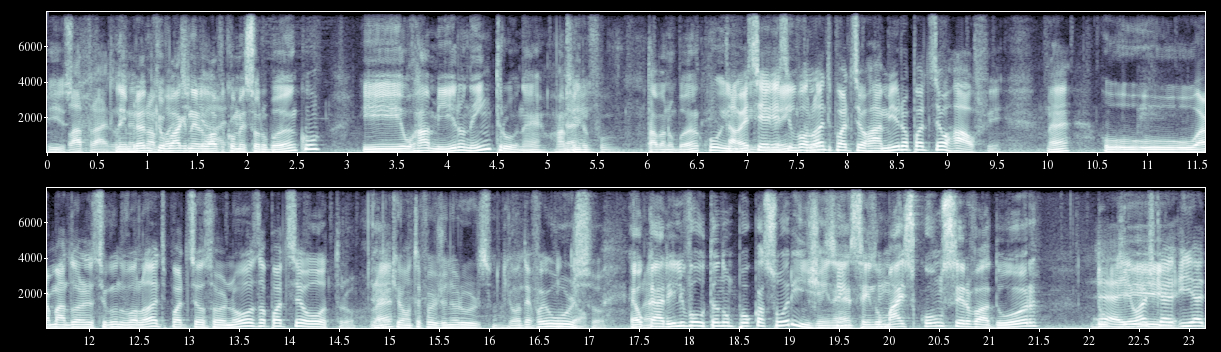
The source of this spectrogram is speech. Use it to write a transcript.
isso. lá atrás. Lembrando que o Wagner Love começou no banco e o Ramiro nem entrou, né? O Ramiro estava no banco. Não, e, esse, e esse volante pode ser o Ramiro ou pode ser o Ralph, né? O, o, o, armador do segundo volante pode ser o Sornoso ou pode ser outro. É, né? Que ontem foi o Júnior Urso. Né? Que ontem foi o então, Urso. É o né? Carilli voltando um pouco à sua origem, sim, né? Sendo sim. mais conservador do é, que... eu acho que... É, e a...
